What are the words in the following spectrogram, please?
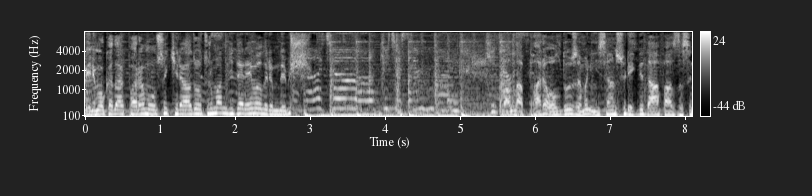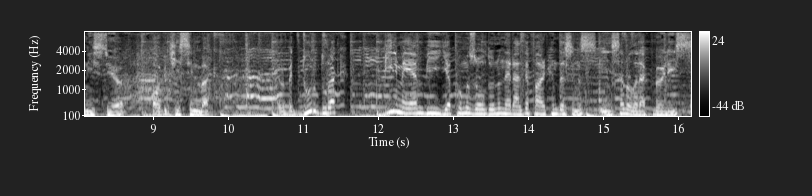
Benim o kadar param olsa kirada oturmam gider ev alırım demiş. Valla para olduğu zaman insan sürekli daha fazlasını istiyor. O bir kesin bak. Böyle dur durak bilmeyen bir yapımız olduğunun herhalde farkındasınız. İnsan olarak böyleyiz.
